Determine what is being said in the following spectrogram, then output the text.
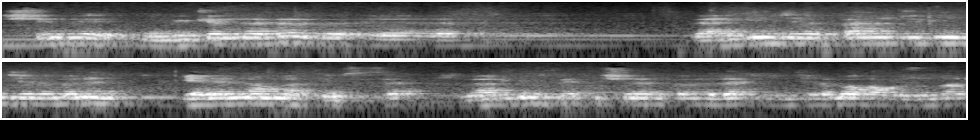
Şimdi mükellefe e, vergi inceleme, ben önce bir incelemenin genelini anlatayım size. Vergi müfettişinin böyle inceleme havuzundan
